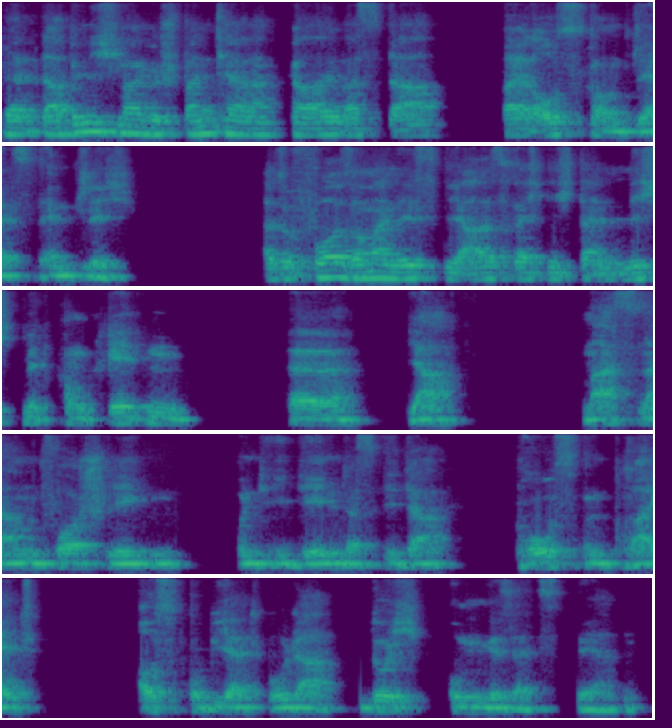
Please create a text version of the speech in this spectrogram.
Da bin ich mal gespannt, Herr Karl, was da bei rauskommt letztendlich. Also vor Sommer nächsten Jahres rechne ich dann nicht mit konkreten äh, ja, Maßnahmen, Vorschlägen und Ideen, dass die da groß und breit ausprobiert oder durch umgesetzt werden.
